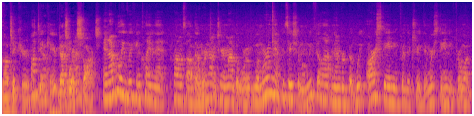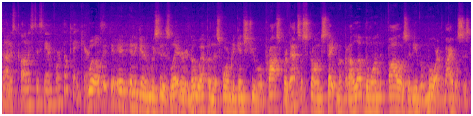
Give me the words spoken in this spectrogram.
I'll take care of you. I'll take yeah. care of you. That's where it starts. And I believe we can claim that promise, although we're not Jeremiah, but we're, when we're in that position, when we feel outnumbered, but we are standing for the truth and we're standing for what God has called us to stand for, He'll take care Well, of us. and, and again, we see this later, no weapon that's formed against you will prosper. That's a strong statement, but I love the one that follows it even more. The Bible says,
